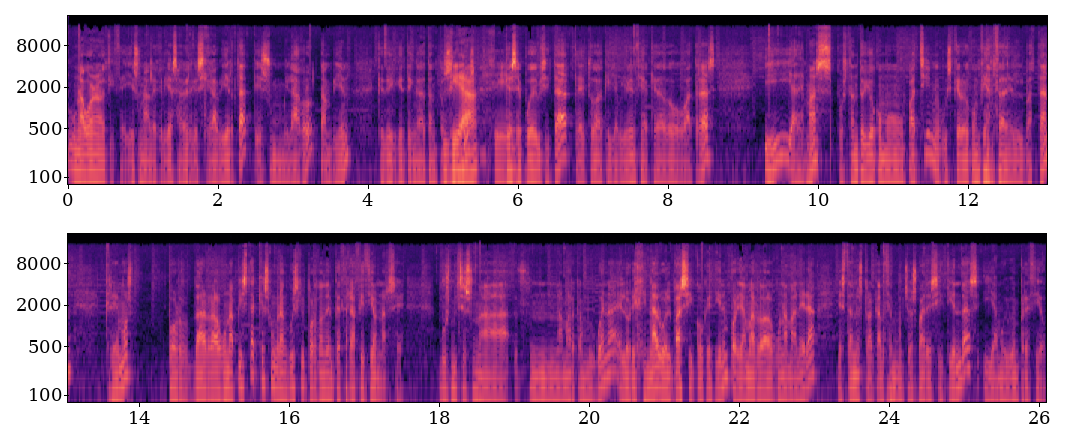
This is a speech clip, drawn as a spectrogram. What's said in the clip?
una buena noticia y es una alegría saber que sigue abierta, es un milagro también, que, te- que tenga tantos Ya, siglos, sí. que se puede visitar, que toda aquella violencia ha quedado atrás. Y además, pues tanto yo como Pachi, mi whiskero de confianza del Baztán, creemos, por dar alguna pista, que es un gran whisky por donde empezar a aficionarse. Bushmills es una, una marca muy buena, el original o el básico que tienen, por llamarlo de alguna manera, está a nuestro alcance en muchos bares y tiendas y a muy buen precio.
